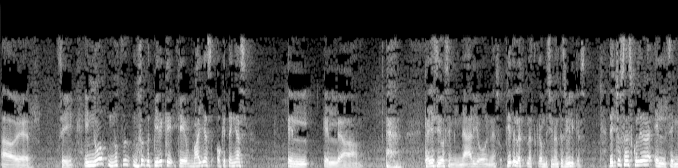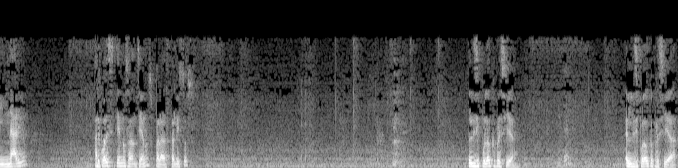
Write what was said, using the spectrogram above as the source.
A ver, sí. Y no, no, se te pide que, vayas o que tengas el, el ah, que hayas ido a seminario en eso. Fíjate las, condicionantes bíblicas. De hecho, ¿sabes cuál era el seminario al cual asistían los ancianos para estar listos? El discipulado que ofrecía. El discipulado que ofrecía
